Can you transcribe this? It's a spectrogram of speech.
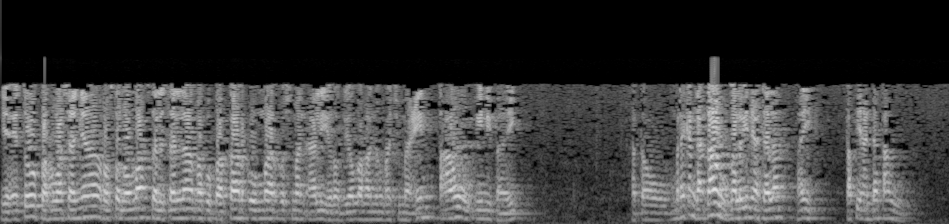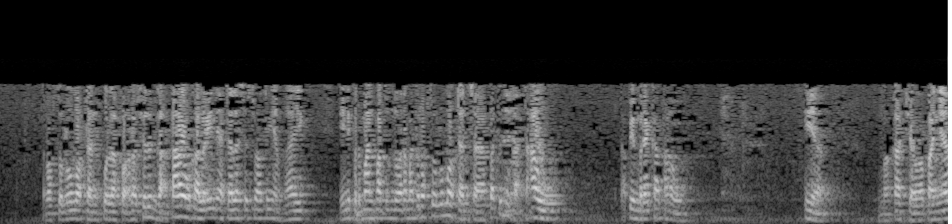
yaitu bahwasanya Rasulullah sallallahu alaihi wasallam, Abu Bakar, Umar, Utsman, Ali radhiyallahu anhum ajma'in tahu ini baik atau mereka enggak tahu kalau ini adalah baik, tapi Anda tahu. Rasulullah dan khulafa Rasulullah enggak tahu kalau ini adalah sesuatu yang baik. Ini bermanfaat untuk orang Rasulullah dan sahabat itu enggak tahu. Tapi mereka tahu. Iya. Maka jawabannya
